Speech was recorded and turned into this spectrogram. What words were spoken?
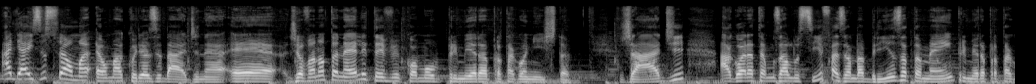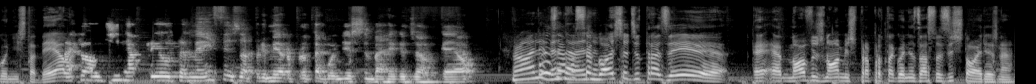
Aliás, isso é uma, é uma curiosidade, né? É, Giovanna Antonelli teve como primeira protagonista Jade, agora temos a Lucy fazendo a Brisa também, primeira protagonista dela. A Claudinha Abreu também fez a primeira protagonista em Barriga de Aluguel. Olha, é Pois é, verdade. você gosta de trazer é, é, novos nomes pra protagonizar suas histórias, né?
